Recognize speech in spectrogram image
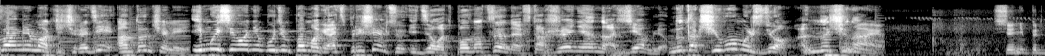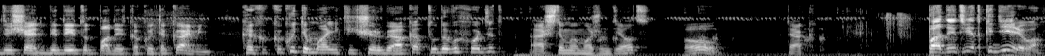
вами Маки-чародей Антон Чалей. И мы сегодня будем помогать пришельцу и делать полноценное вторжение на Землю. Ну так чего мы ждем? Начинаем! Все не предвещает беды, и тут падает какой-то камень. Как какой-то маленький червяк оттуда выходит. А что мы можем делать? Оу, так. Падает ветка дерева.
